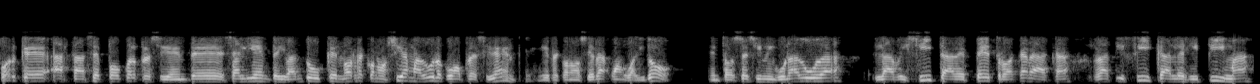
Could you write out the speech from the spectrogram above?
porque hasta hace poco el presidente saliente Iván Duque no reconocía a Maduro como presidente y reconocía a Juan Guaidó. Entonces, sin ninguna duda, la visita de Petro a Caracas ratifica, legitima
